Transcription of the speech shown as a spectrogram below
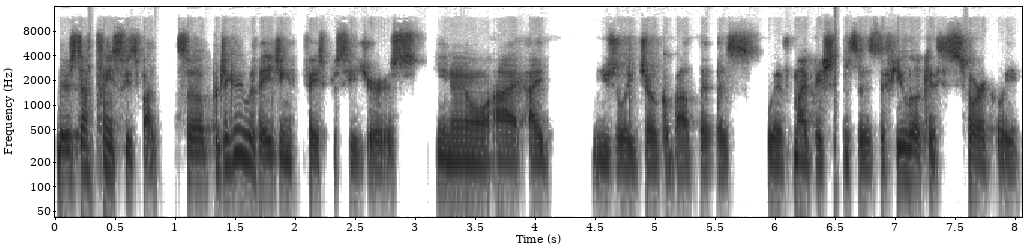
There's definitely a sweet spot. So, particularly with aging face procedures, you know, I, I usually joke about this with my patients is if you look historically,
